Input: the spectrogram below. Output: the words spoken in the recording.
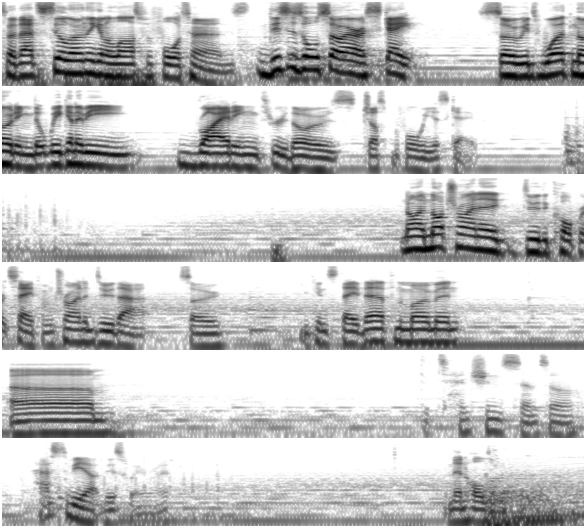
So that's still only going to last for four turns. This is also our escape, so it's worth noting that we're going to be riding through those just before we escape. No, I'm not trying to do the corporate safe. I'm trying to do that. So you can stay there for the moment. Um, detention center has to be out this way, right? And then hold on.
